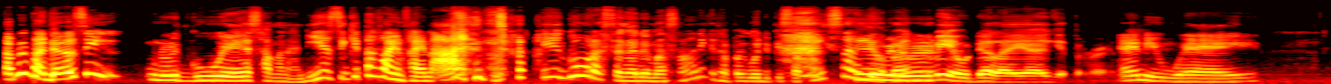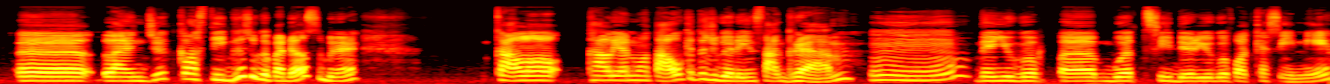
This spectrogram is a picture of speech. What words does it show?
tapi padahal sih menurut gue sama Nadia sih kita fine fine aja Iya, gue merasa gak ada masalah nih kenapa gue dipisah-pisah Iya, gitu kan. Tapi ya udahlah ya gitu. Anyway, eh lanjut kelas 3 juga padahal sebenarnya kalau kalian mau tahu kita juga ada Instagram, Hmm. There You Go eh, buat si There You Go podcast ini.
